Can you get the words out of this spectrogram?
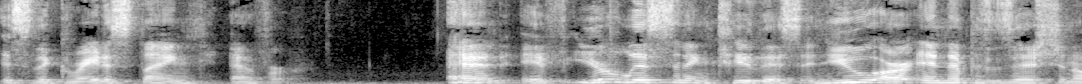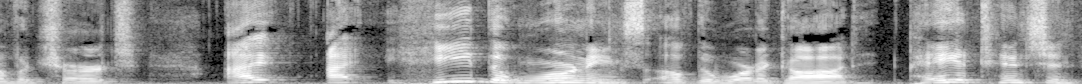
It's the greatest thing ever. And if you're listening to this and you are in a position of a church, I I heed the warnings of the Word of God. Pay attention.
